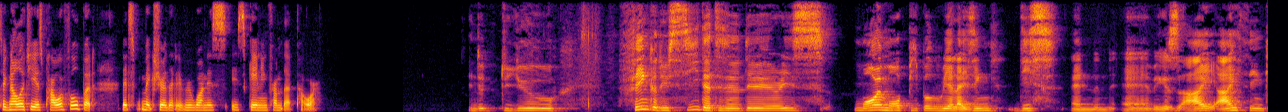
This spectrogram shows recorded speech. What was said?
technology is powerful, but let's make sure that everyone is is gaining from that power. And do, do you think or do you see that uh, there is more and more people realizing this and uh, because i i think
